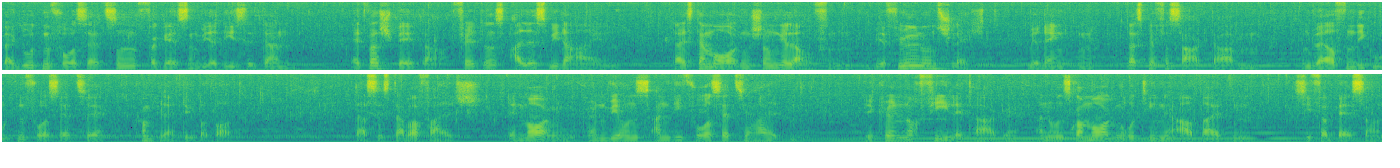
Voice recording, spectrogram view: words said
bei guten Vorsätzen vergessen wir diese dann. Etwas später fällt uns alles wieder ein. Da ist der Morgen schon gelaufen. Wir fühlen uns schlecht. Wir denken, dass wir versagt haben und werfen die guten Vorsätze komplett über Bord. Das ist aber falsch. Denn morgen können wir uns an die Vorsätze halten. Wir können noch viele Tage an unserer Morgenroutine arbeiten, sie verbessern,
